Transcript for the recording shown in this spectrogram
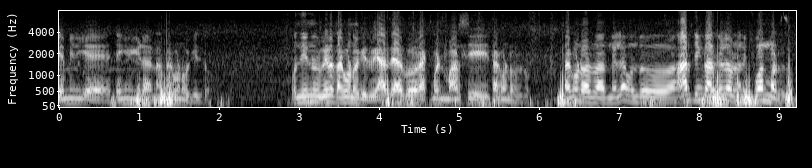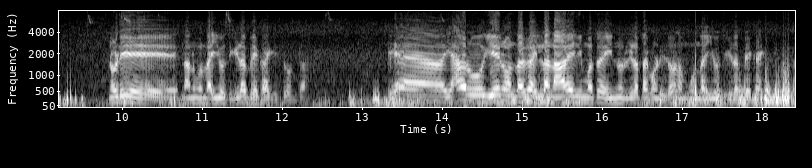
ಜಮೀನಿಗೆ ತೆಂಗಿನ ಗಿಡನ ತಗೊಂಡು ಹೋಗಿದ್ರು ಒಂದು ಇನ್ನೂರು ಗಿಡ ತಗೊಂಡೋಗಿದ್ರು. ಹೋಗಿದ್ರು ಯಾರು ರೆಕಮೆಂಡ್ ಮಾಡಿಸಿ ತಗೊಂಡು ಹೋದ್ರು ತಗೊಂಡು ಹೋದಾದ್ಮೇಲೆ ಒಂದು ಆರು ತಿಂಗಳಾದ್ಮೇಲೆ ಅವ್ರು ನನಗೆ ಫೋನ್ ಮಾಡಿದ್ರು. ನೋಡಿ ನನಗೊಂದು ಐವತ್ತು ಗಿಡ ಬೇಕಾಗಿತ್ತು ಅಂತ. ಯಾರು ಏನು ಅಂದಾಗ ಇಲ್ಲ ನಾವೇ ನಿಮ್ಮ ಹತ್ರ ಇನ್ನೂರು ಗಿಡ ತಗೊಂಡಿದ್ದೋ ನಮಗೊಂದು ಐವತ್ತು ಗಿಡ ಬೇಕಾಗಿತ್ತು ಅಂತ.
